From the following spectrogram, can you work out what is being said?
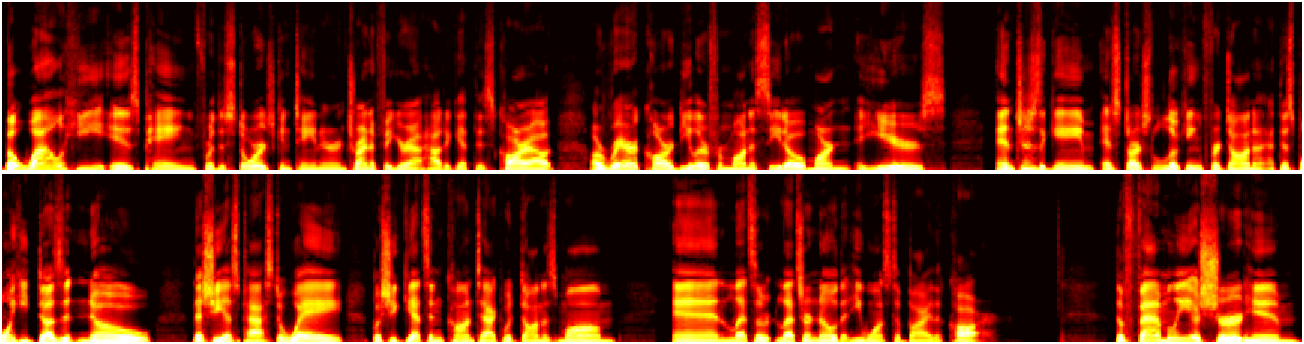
But while he is paying for the storage container and trying to figure out how to get this car out, a rare car dealer from Montecito, Martin Years, enters the game and starts looking for Donna. At this point, he doesn't know that she has passed away, but she gets in contact with Donna's mom and lets her lets her know that he wants to buy the car. The family assured him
